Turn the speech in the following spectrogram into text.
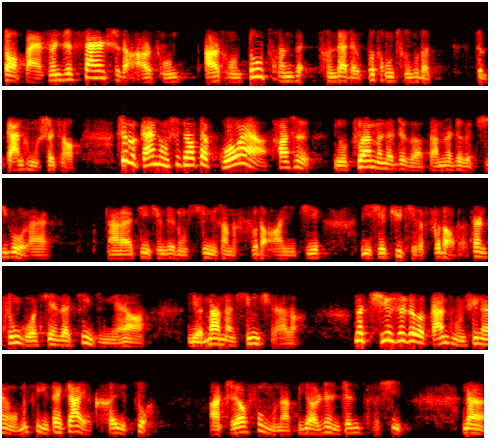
到百分之三十的儿童儿童都存在存在着不同程度的这个感统失调。这个感统失调在国外啊，它是有专门的这个咱们的这个机构来啊来进行这种心理上的辅导啊，以及一些具体的辅导的。但中国现在近几年啊，也慢慢兴起来了。那其实这个感统训练，我们自己在家也可以做。啊，只要父母呢比较认真仔细，那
